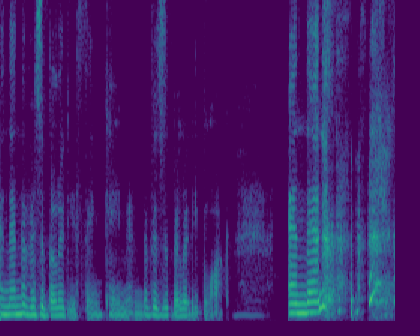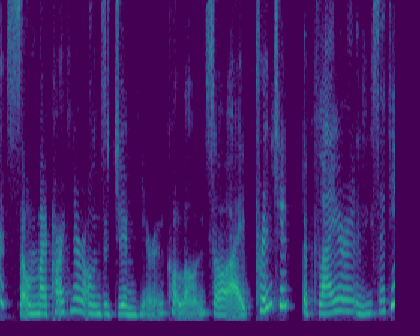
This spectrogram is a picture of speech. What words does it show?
And then the visibility thing came in, the visibility block. And then, so my partner owns a gym here in Cologne. So I printed the flyer and he said, Yeah,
